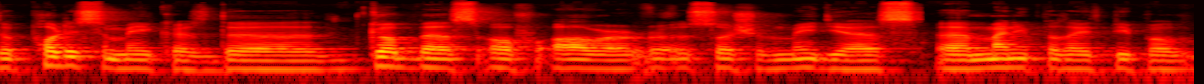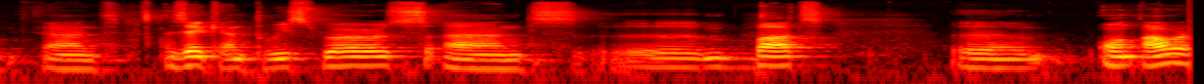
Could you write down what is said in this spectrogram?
the policymakers the Goebbels of our uh, social medias uh, manipulate people. And they can twist words and um, but um, on our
